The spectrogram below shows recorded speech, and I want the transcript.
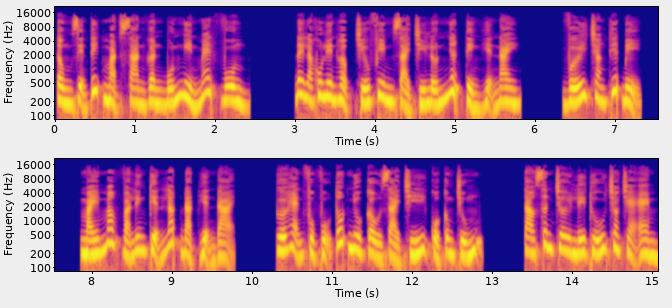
Tổng diện tích mặt sàn gần 4.000 mét vuông. Đây là khu liên hợp chiếu phim giải trí lớn nhất tỉnh hiện nay. Với trang thiết bị, máy móc và linh kiện lắp đặt hiện đại, hứa hẹn phục vụ tốt nhu cầu giải trí của công chúng, tạo sân chơi lý thú cho trẻ em.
